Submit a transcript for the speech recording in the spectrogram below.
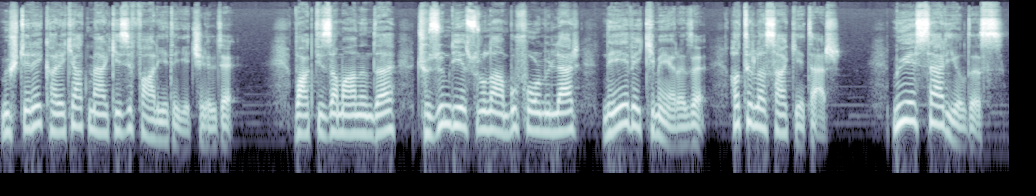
müşterek harekat merkezi faaliyete geçirildi. Vakti zamanında çözüm diye sunulan bu formüller neye ve kime yaradı? Hatırlasak yeter. Müyesser Yıldız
